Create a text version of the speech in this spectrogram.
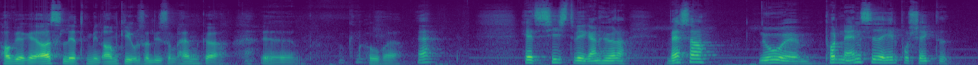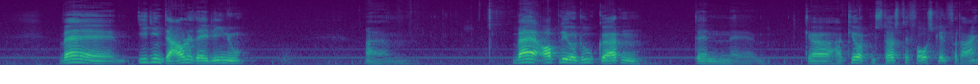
påvirker jeg også lidt mine omgivelser, ligesom han gør, øh, okay. håber jeg. Ja. Her til sidst vil jeg gerne høre dig. Hvad så nu øh, på den anden side af hele projektet? Hvad øh, i din dagligdag lige nu? Øh, hvad oplever du gør den, den øh, gør, har gjort den største forskel for dig?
